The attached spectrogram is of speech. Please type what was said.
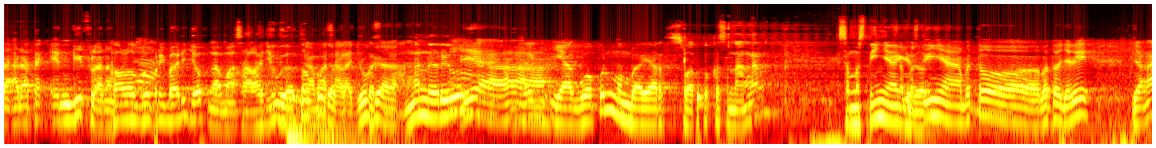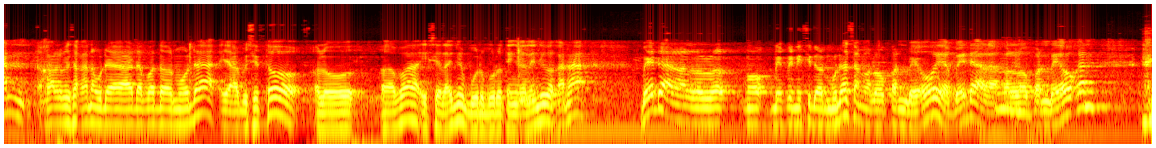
ada ada take and give lah. namanya. Kalau gue pribadi jawab nggak masalah juga. Nggak masalah juga. Kesenangan dari lu. Iya. Ya gue pun membayar suatu kesenangan semestinya, gitu. Mestinya betul, betul. Jadi jangan kalau misalkan udah dapat daun muda, ya habis itu lu apa istilahnya buru-buru tinggalin juga karena beda lah lo, lo- mau definisi daun muda sama lo open BO ya beda lah. Kalau open BO kan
